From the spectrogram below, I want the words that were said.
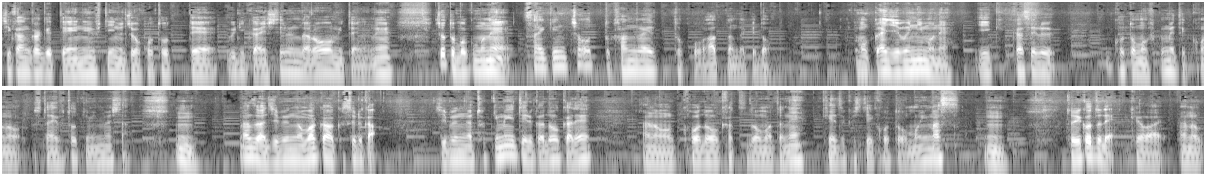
時間かけて NFT の情報取って売り買いしてるんだろうみたいなね。ちょっと僕もね最近ちょっと考えるとこがあったんだけどもう一回自分にもね言い聞かせることも含めてこのスタイフ撮ってみました。うん。まずは自分がワクワクするか自分がときめいているかどうかであの行動活動をまたね継続していこうと思います。うん。ということで今日はあの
